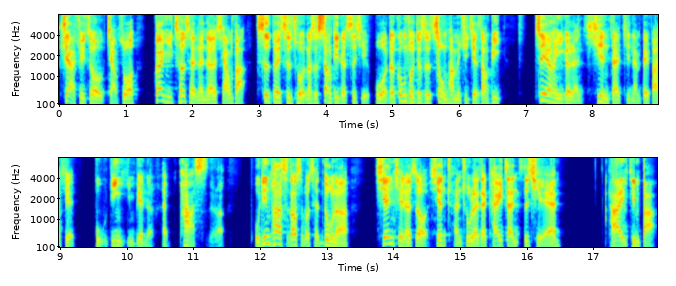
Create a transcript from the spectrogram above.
下去之后讲说，关于车臣人的想法是对是错，那是上帝的事情。我的工作就是送他们去见上帝。这样一个人，现在竟然被发现，普丁已经变得很怕死了。普丁怕死到什么程度呢？先前的时候，先传出来，在开战之前，他已经把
